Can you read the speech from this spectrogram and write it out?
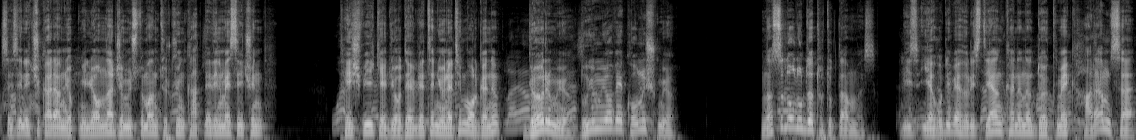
Sesini çıkaran yok. Milyonlarca Müslüman Türk'ün katledilmesi için teşvik ediyor. Devletin yönetim organı görmüyor, duymuyor ve konuşmuyor. Nasıl olur da tutuklanmaz? Biz Yahudi ve Hristiyan kanını dökmek haramsa,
